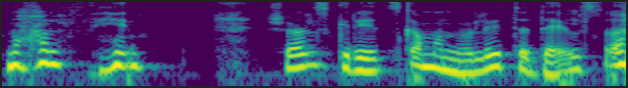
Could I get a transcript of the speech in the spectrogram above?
knallfint. Sjølskryt skal man jo lytte til, så.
